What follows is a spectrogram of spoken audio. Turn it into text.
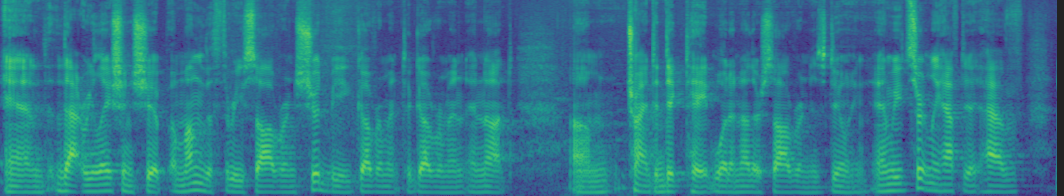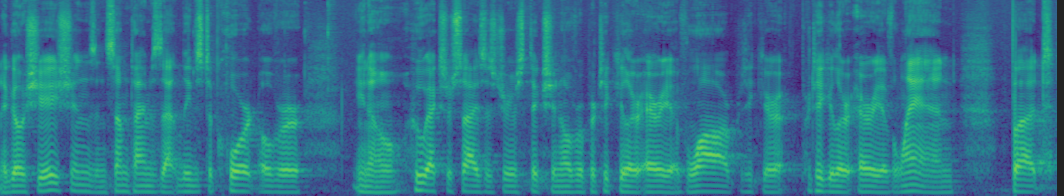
And that relationship among the three sovereigns should be government to government and not um, trying to dictate what another sovereign is doing. And we certainly have to have negotiations, and sometimes that leads to court over, you know, who exercises jurisdiction over a particular area of law or particular particular area of land. But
